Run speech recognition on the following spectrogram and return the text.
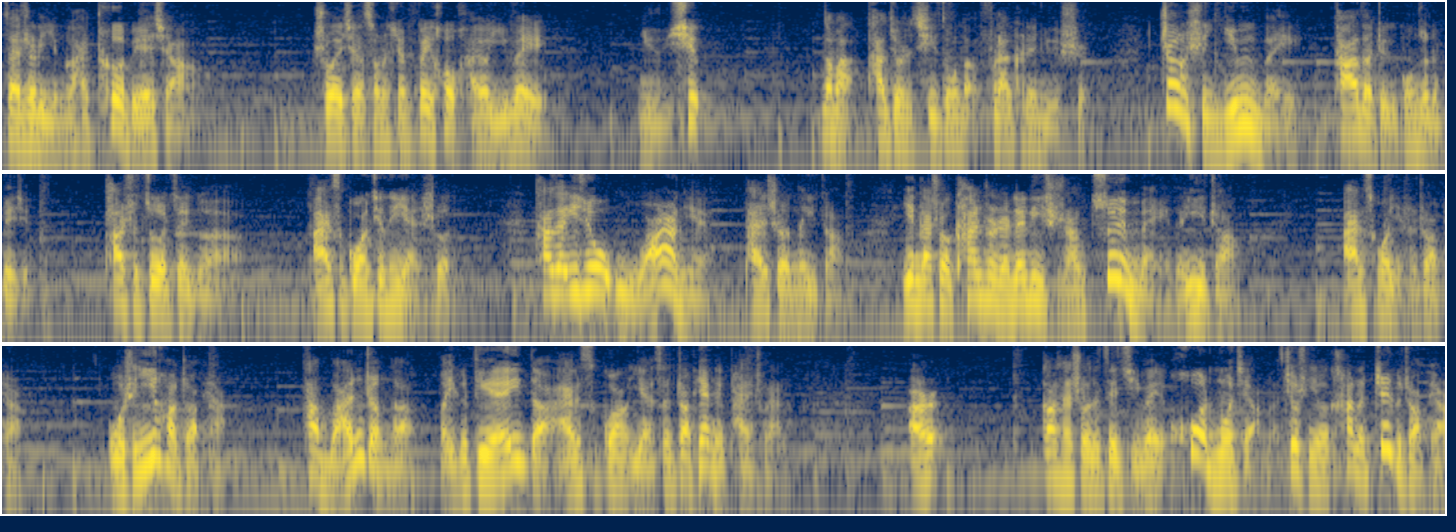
在这里尹哥还特别想说一下双螺旋背后还有一位女性，那么她就是其中的富兰克林女士。正是因为她的这个工作的背景，她是做这个 X 光晶体衍射的，她在一九五二年拍摄的那一张，应该说堪称人类历史上最美的一张。X 光衍射照片，五十一号照片，它完整的把一个 DNA 的 X 光衍射照片给拍出来了。而刚才说的这几位获了诺奖的，就是因为看了这个照片，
